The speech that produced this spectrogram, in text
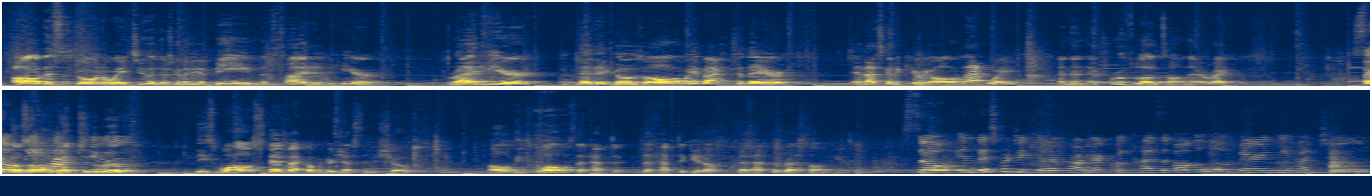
is all of this is going away too, and there's going to be a beam that's tied into here, right here, and it goes all the way back to there, and that's going to carry all of that weight. And then there's roof loads on there, right? gonna- that goes all the way had up to the roof. These walls, stand back over here, Justin, to show all these walls that have to that have to get up, that have to rest on here. So in this particular project, because of all the load bearing, we had to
